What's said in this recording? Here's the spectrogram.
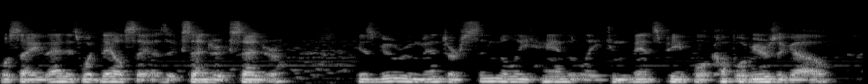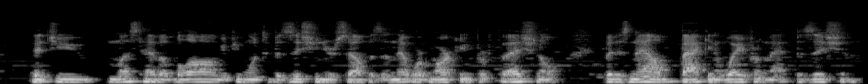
will say that is what Dale says, etc., etc. His guru mentor singly handedly convinced people a couple of years ago that you must have a blog if you want to position yourself as a network marketing professional, but is now backing away from that position.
